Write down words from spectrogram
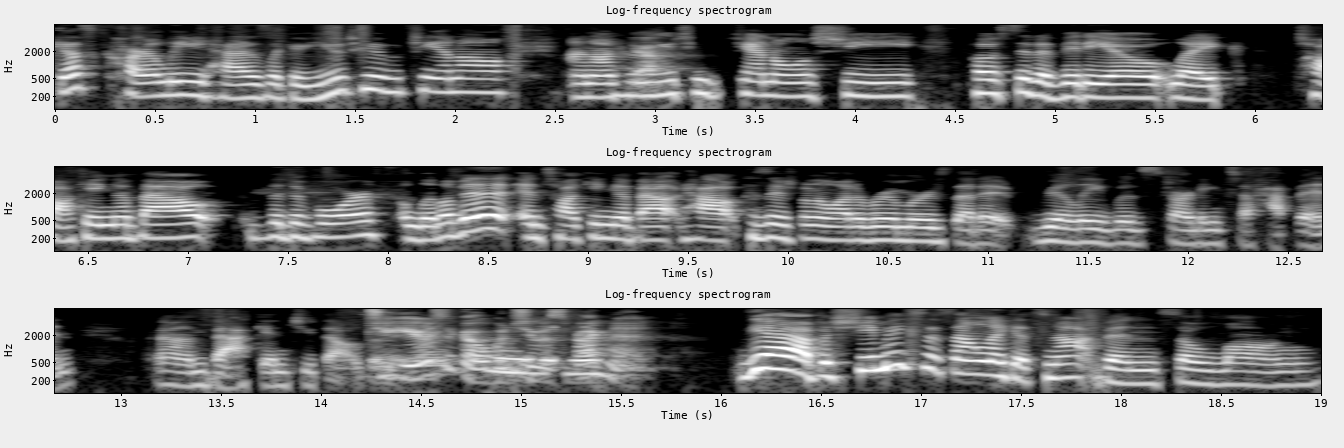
guess Carly has like a YouTube channel and on her yeah. YouTube channel she posted a video like talking about the divorce a little bit and talking about how because there's been a lot of rumors that it really was starting to happen um, back in 2000 two years ago when she was pregnant yeah but she makes it sound like it's not been so long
